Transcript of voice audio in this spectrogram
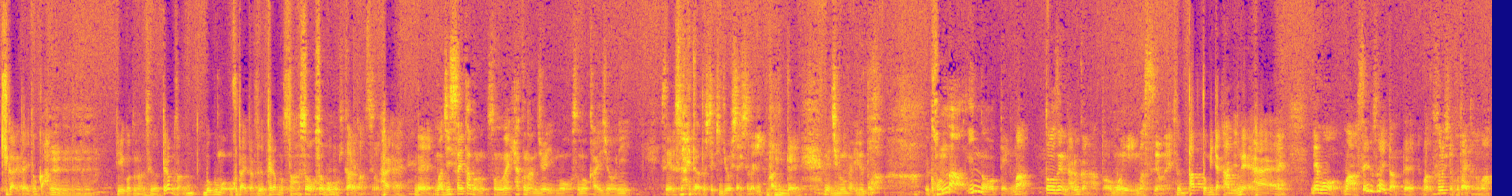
聞かれたりとか、っていうことなんですけど寺本さん僕も答えたんですけど寺本さん。そうそれ僕も聞かれたんですよ、はいはい。で、まあ、実際多分そのね百何十人もその会場にセールスライターとして起業した人がいっぱいいて、で自分がいると。こんないんの？ってまあ当然なるかなと思いますよね。パッと見た感じね。はい。でもまあセールスライターって、まあ、その人に答えたのは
